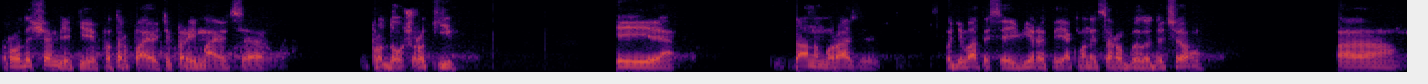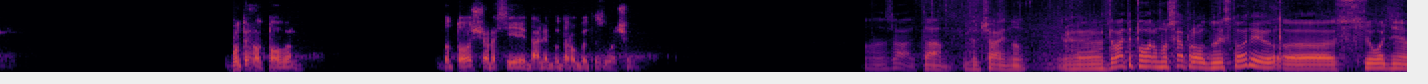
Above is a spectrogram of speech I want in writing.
родичам, які потерпають і переймаються впродовж років. І в даному разі сподіватися і вірити, як вони це робили до цього. А, бути готовим до того, що Росія і далі буде робити злочини. На жаль, так, звичайно. Е, Давайте поговоримо ще про одну історію. Е, Сьогодні е,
